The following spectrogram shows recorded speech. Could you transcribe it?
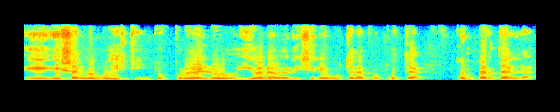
eh, es algo muy distinto, pruébenlo y van a ver. Y si les gusta la propuesta, compártanla.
